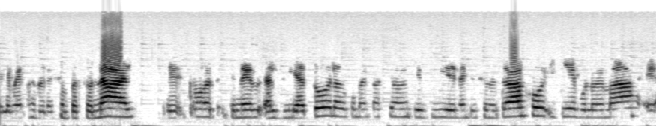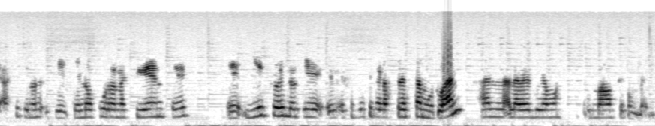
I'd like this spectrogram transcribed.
elementos de protección personal, eh, todo, tener al día toda la documentación que pide la intención del trabajo y que por lo demás eh, hace que no, que, no ocurran accidentes. Eh, y eso es lo que el, servicio que nos presta mutual al, al haber, digamos, firmado este convenio.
